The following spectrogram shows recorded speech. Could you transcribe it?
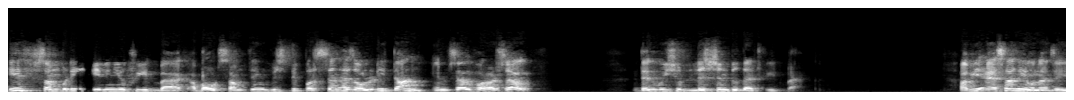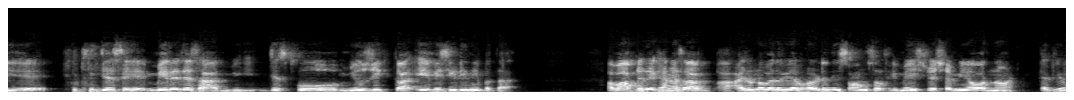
If somebody is giving you feedback about something which the person has already done himself or herself then we should listen to that feedback अब ये ऐसा नहीं होना चाहिए कि जैसे मेरे जैसा आदमी जिसको म्यूज़िक का ए बी सी डी नहीं पता। अब आपने देखा ना साहब I don't know whether you have heard any songs of Himesh Reshammiya और नॉट हैव यू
